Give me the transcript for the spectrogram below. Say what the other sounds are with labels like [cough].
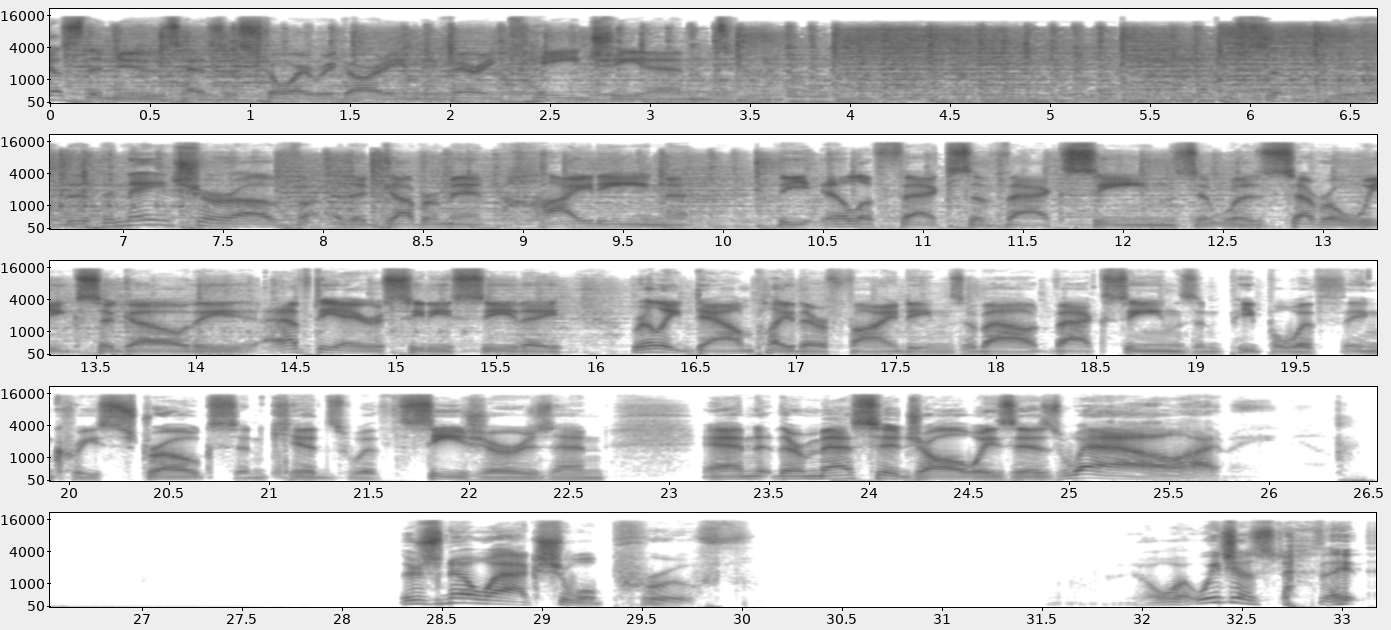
Just the news has a story regarding the very cagey and the nature of the government hiding the ill effects of vaccines. It was several weeks ago. The FDA or CDC, they really downplay their findings about vaccines and people with increased strokes and kids with seizures and and their message always is, well, I mean, there's no actual proof. We just, [laughs] they,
